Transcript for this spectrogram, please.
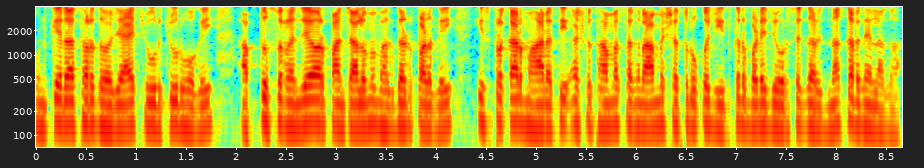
उनके रथ और ध्वजाएँ चूर चूर हो गई। अब तो सुरंजय और पांचालों में भगदड़ पड़ गई। इस प्रकार महारथी अश्वत्थामा संग्राम में शत्रु को जीतकर बड़े ज़ोर से गर्जना करने लगा।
